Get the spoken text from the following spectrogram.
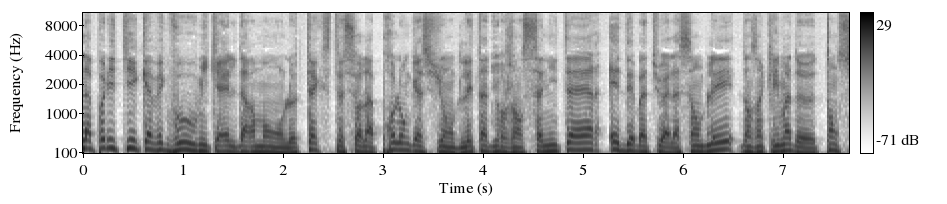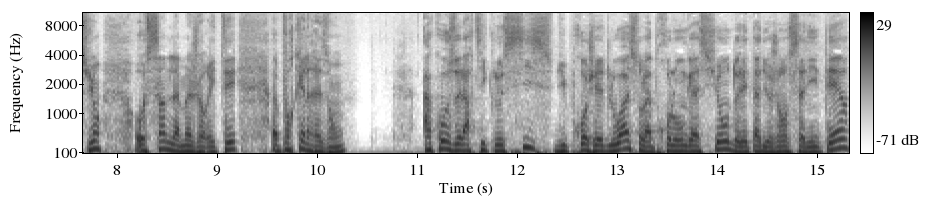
La politique avec vous, Michael Darmon. Le texte sur la prolongation de l'état d'urgence sanitaire est débattu à l'Assemblée dans un climat de tension au sein de la majorité. Pour quelles raisons à cause de l'article 6 du projet de loi sur la prolongation de l'état d'urgence sanitaire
